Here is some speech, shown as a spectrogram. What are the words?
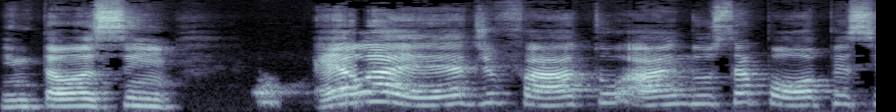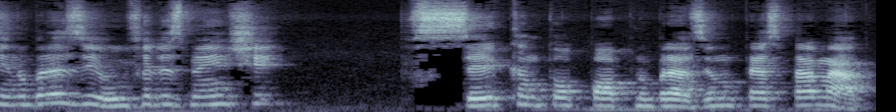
Então, assim, ela é de fato a indústria pop assim no Brasil. Infelizmente, ser cantor pop no Brasil não presta para nada.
